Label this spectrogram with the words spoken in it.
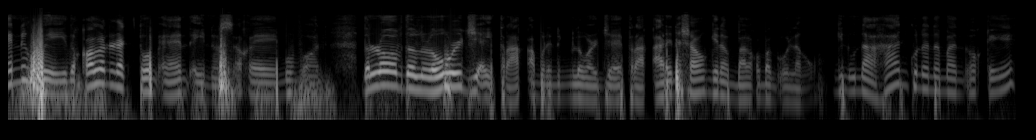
Anyway, the colon, rectum, and anus. Okay, move on. The law of the lower GI tract, amo na ning lower GI tract. Ari na siya kung ginambal ko bag-ulang. Ginunahan ko na naman, okay?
